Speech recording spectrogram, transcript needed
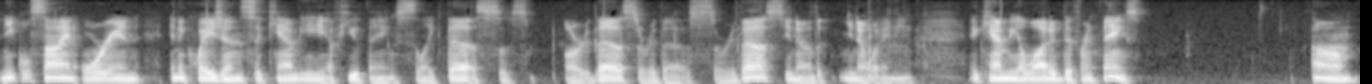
an equal sign, or in in equations it can be a few things like this or this or this or this, you know, the you know what I mean. It can be a lot of different things. Um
